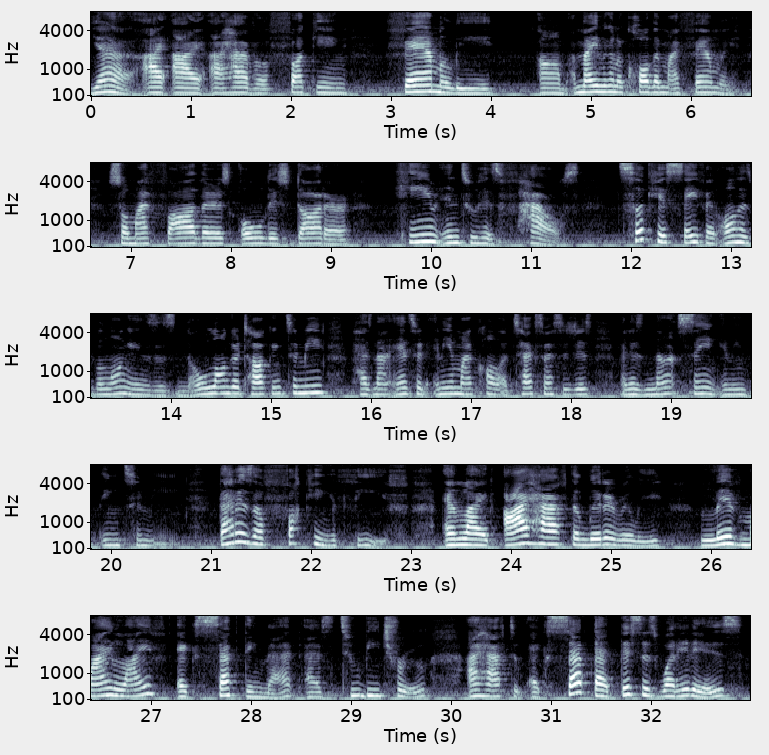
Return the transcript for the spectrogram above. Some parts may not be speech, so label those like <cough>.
yeah, I, I I have a fucking family. Um, I'm not even gonna call them my family so my father's oldest daughter came into his house, took his safe and all his belongings, is no longer talking to me, has not answered any of my call or text messages, and is not saying anything to me. That is a fucking thief. And like, I have to literally live my life accepting that as to be true. I have to accept that this is what it is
